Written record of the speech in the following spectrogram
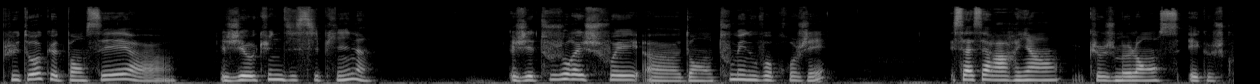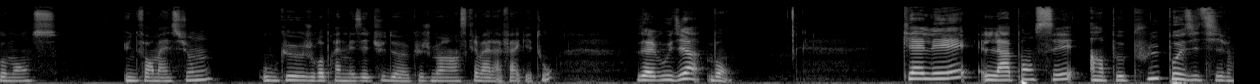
plutôt que de penser euh, j'ai aucune discipline, j'ai toujours échoué euh, dans tous mes nouveaux projets, ça sert à rien que je me lance et que je commence une formation ou que je reprenne mes études, euh, que je me réinscrive à la fac et tout. Vous allez vous dire, bon, quelle est la pensée un peu plus positive?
